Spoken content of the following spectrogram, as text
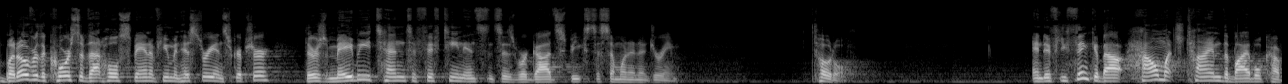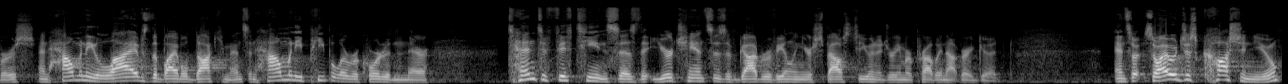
But over the course of that whole span of human history and Scripture, there's maybe 10 to 15 instances where God speaks to someone in a dream. Total. And if you think about how much time the Bible covers and how many lives the Bible documents and how many people are recorded in there, 10 to 15 says that your chances of God revealing your spouse to you in a dream are probably not very good. And so, so I would just caution you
